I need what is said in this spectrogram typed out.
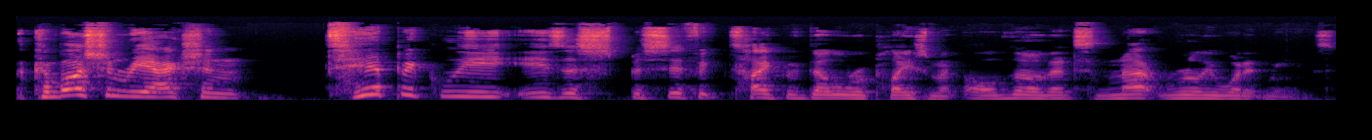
A combustion reaction typically is a specific type of double replacement, although that's not really what it means.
